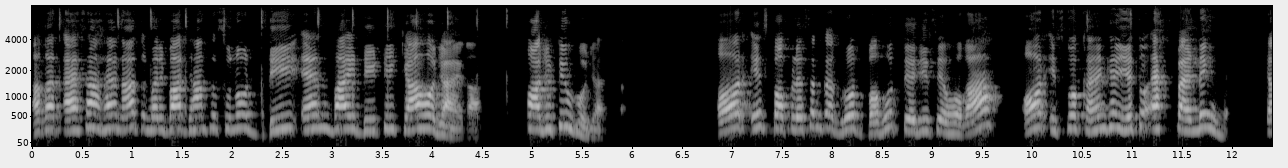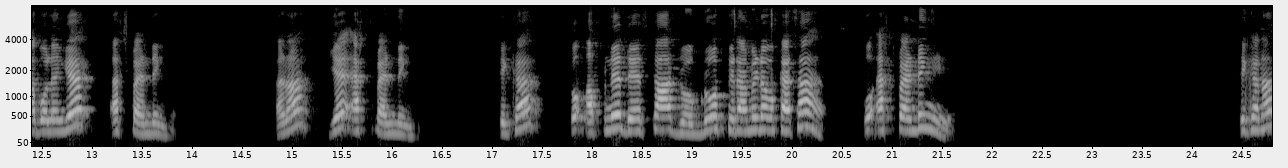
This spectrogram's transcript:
अगर ऐसा है ना तो मेरी बात ध्यान से सुनो D N by D T क्या हो जाएगा? पॉजिटिव हो जाएगा। और इस पॉपुलेशन का ग्रोथ बहुत तेज़ी से होगा, और इसको कहेंगे ये तो एक्सपेंडिंग है। क्या बोलेंगे? एक्सपेंडिंग है। है ना? ये एक्सपेंडिंग है। ठीक है? तो अपने देश का जो ग्रोथ पिरामिड है वो कैसा है? वो एक्सपेंडिंग ही है। ठीक है ना?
